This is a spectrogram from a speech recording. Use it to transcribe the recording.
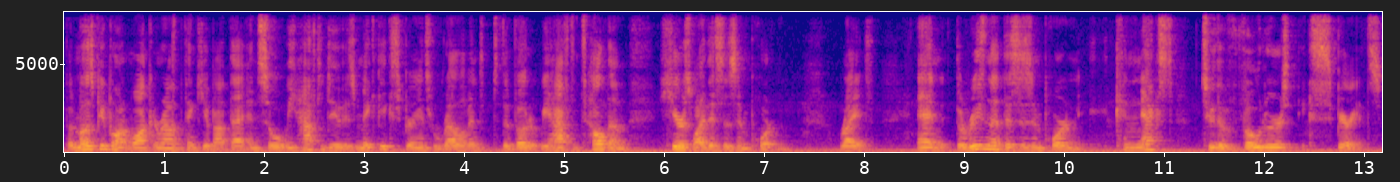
but most people aren't walking around thinking about that. And so what we have to do is make the experience relevant to the voter. We have to tell them, here's why this is important, right? And the reason that this is important connects to the voter's experience.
